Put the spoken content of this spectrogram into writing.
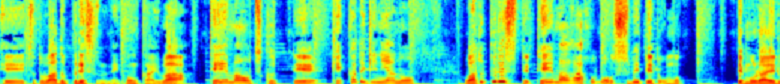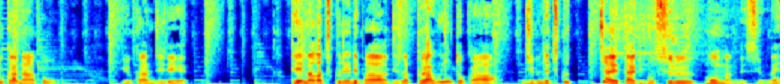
えーちょっとワードプレスのね、今回はテーマを作って、結果的にあの、ワードプレスってテーマがほぼ全てと思ってもらえるかなという感じで、テーマが作れれば、実はプラグインとか自分で作っちゃえたりもするもんなんですよね。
